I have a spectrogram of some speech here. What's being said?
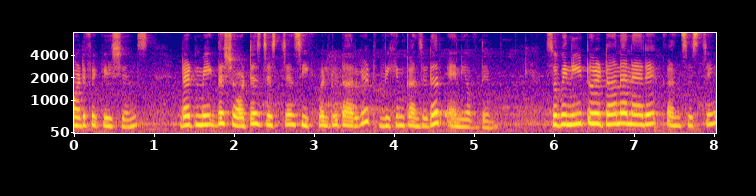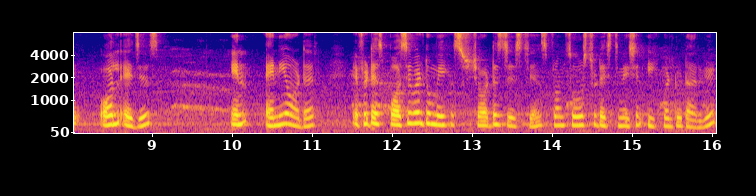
modifications that make the shortest distance equal to target, we can consider any of them. So we need to return an array consisting all edges in any order. If it is possible to make shortest distance from source to destination equal to target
